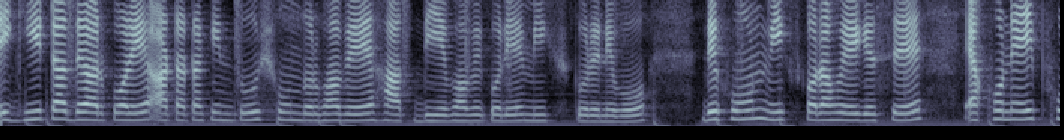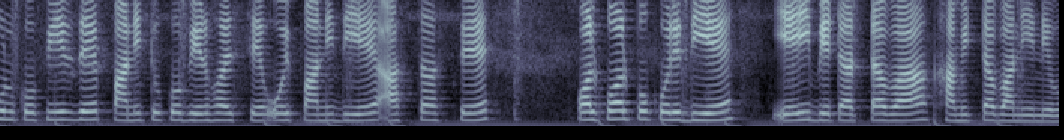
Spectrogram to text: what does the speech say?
এই ঘিটা দেওয়ার পরে আটাটা কিন্তু সুন্দরভাবে হাত দিয়ে ভাবে করে মিক্স করে নেব। দেখুন মিক্স করা হয়ে গেছে। এখন এই ফুলকপির যে পানিটুকু বের হয়েছে, ওই পানি দিয়ে আস্তে আস্তে অল্প অল্প করে দিয়ে এই বেটারটা বা খামিরটা বানিয়ে নেব।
